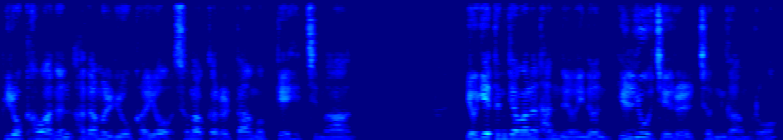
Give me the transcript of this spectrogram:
비록 하와는 아담을 유혹하여 선악과를 따먹게 했지만 여기에 등장하는 한 여인은 인류 죄를 전가함으로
